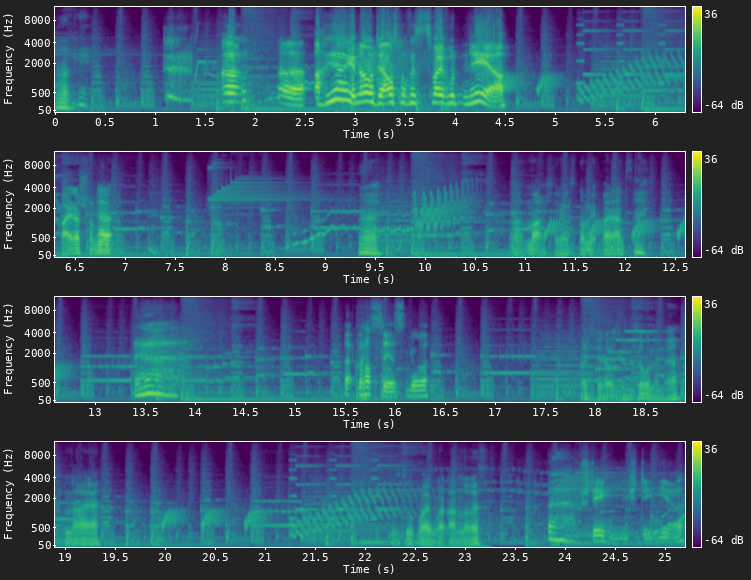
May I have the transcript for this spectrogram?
Okay. Äh, äh, Ach ja, genau, der Ausbruch ist zwei Runden her. Weiter schon Ja. wieder. Äh. Was mache ich denn jetzt noch mit meiner Zeit? Ja. Das hast du jetzt nur. Ich doch sowieso nicht mehr. Von daher. Ich suche mal irgendwas anderes. Äh, Stehe ich nicht, stehe hier.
